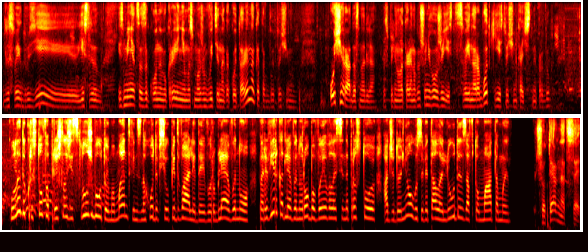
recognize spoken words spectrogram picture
для своих друзей. Если изменятся законы в Украине, мы сможем выйти на какой-то рынок, это будет очень, очень радостно для господина Лакарена, потому что у него уже есть свои наработки, есть очень качественный продукт. Коли до Кристофа прийшли зі служби, у той момент він знаходився у підвалі, де й виробляє вино. Перевірка для винороба виявилася непростою, адже до нього завітали люди з автоматами. 14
